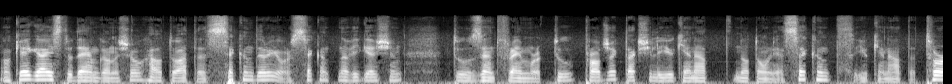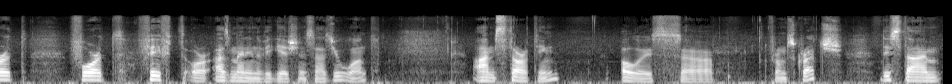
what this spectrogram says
Okay guys, today I'm gonna show how to add a secondary or second navigation to Zend Framework 2 project. Actually you can add not only a second, you can add a third, fourth, fifth or as many navigations as you want. I'm starting always uh, from scratch. This time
